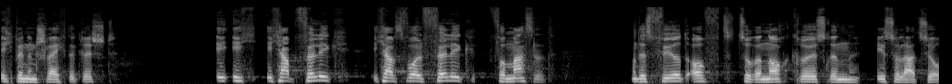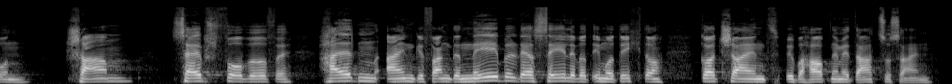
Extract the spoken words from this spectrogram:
ich bin ein schlechter Christ. Ich, ich, ich habe völlig, ich habe es wohl völlig vermasselt. Und es führt oft zu einer noch größeren Isolation. Scham, Selbstvorwürfe, halten eingefangen. Der Nebel der Seele wird immer dichter. Gott scheint überhaupt nicht mehr da zu sein.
